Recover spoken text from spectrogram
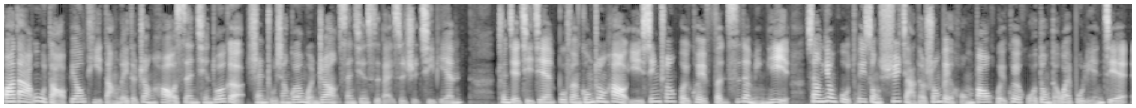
夸大误导标题党类的账号三千多个，删除相关文章三千四百四十七篇。春节期间，部分公众号以新春回馈粉丝的名义，向用户推送虚假的双倍红包回馈活动的外部连接。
